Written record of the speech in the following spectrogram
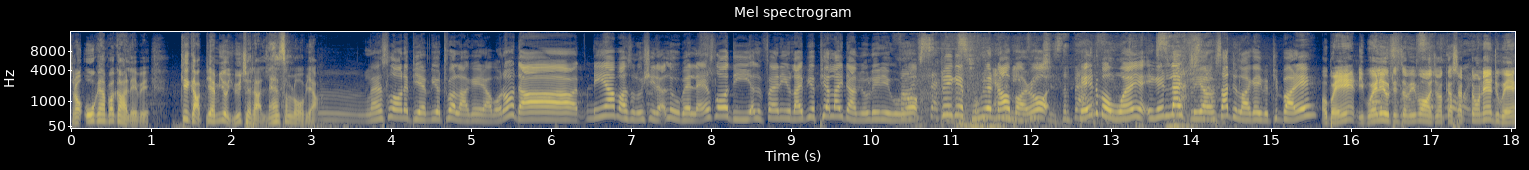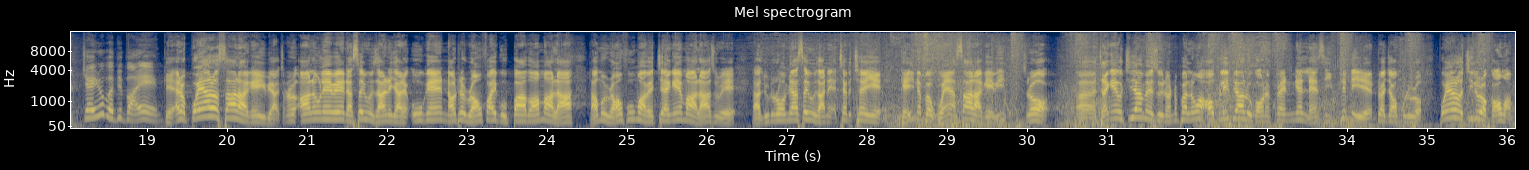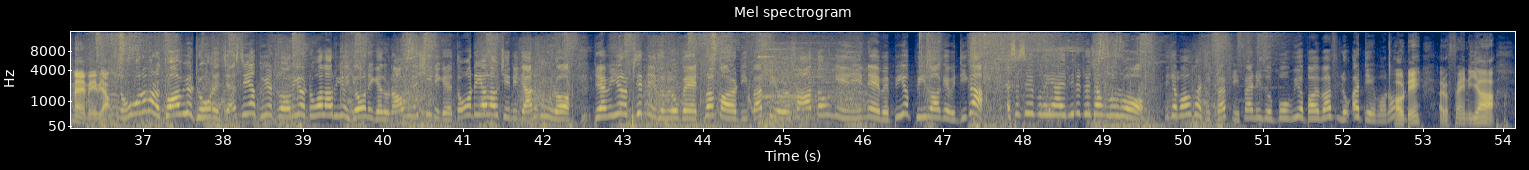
ကျွန်တော်အိုဂန်ဘက်ကလည်းပဲကစ်ကပြန်ပြီးတော့ရွေးချယ်တာလန်စလော့ဗျ လန်စလော့နဲ့ပြန်ပြီးတော့ထွက်လာခဲ့တာပေါ့နော်ဒါနေရမှာဆိုလို့ရှိရင်အဲ့လိုပဲလန်စလော့ဒီအဲ့လိုဖန်နီကိုလိုက်ပြီးဖျက်လိုက်တာမျိုးလေးတွေကိုတော့တွေ့ခဲ့ဘူးတဲ့နောက်မှာတော့ game number 1ရဲ့ again live လေးကတော့စတင်လာခဲ့ပြီဖြစ်ပါတယ်ဟုတ်ပြီဒီပွဲလေးကိုတင်ဆက်ပေးမအောင်ကျွန်တော်ကက်ဆက်တွန်နဲ့အတူပဲဂျယ်တို့ပဲဖြစ်ပါတယ်ကဲအဲ့တော့ပွဲကတော့စားလာခဲ့ပြီဗျကျွန်တော်တို့အားလုံးလည်းပဲဒါစိတ်ဝင်စားနေကြတဲ့အိုဂန်နောက်ထပ် round 5ကိုပါသွားမှာလားဒါမှမဟုတ် round 4မှာပဲကြံခဲ့မှာလားဆိုတော့ဒါလူတော်တော်များစိတ်ဝင်စားနေအချက်တစ်ချက်ရဲ့ game number 1ကစားလာခဲ့ပြီဆိုတော့ အဲဂျန်ငယ်ကိုကြည့်ရမယ်ဆိုရင်တော့နှစ်ဖက်လုံးက out play ပြလို့ကောင်းတယ် fan နဲ့ Lancy ဖြစ်နေတဲ့အတွက်ကြောင့်မလို့တော့ပွဲကတော့ကြည့်လို့တော့ကောင်းမှာအမှန်ပဲဗျဟိုတော့ကတော့သွားပြီးတော့ဒိုးနေ Justin ကသူရဲ့တော်လေးတော့တော့လောက်ထိရောနေကြလို့နောက်ပြီးရှိနေကြတယ်တော့တယောက်လောက်ချင်နေကြတခုတော့ပြန်ပြီးတော့ဖြစ်နေလို့မျိုးပဲ Trump ပါတော့ဒီ buff တွေကိုတော့စားသုံးနေရင်းနဲ့ပဲပြီးတော့ပြီးသွားခဲ့ပြီဒီက assassin player ဖြစ်တဲ့အတွက်ကြောင့်မလို့တော့ဒီကဘောက်ကဒီ buff တွေ fan တွေဆိုပို့ပြီးတော့ buff လိုအပ်တယ်ပေါ့နော်ဟုတ်တယ်အဲ့တော့ fan တွေက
